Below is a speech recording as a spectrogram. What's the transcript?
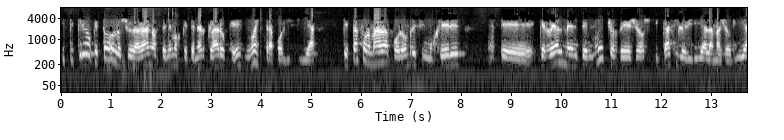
y que creo que todos los ciudadanos tenemos que tener claro que es nuestra policía que está formada por hombres y mujeres eh, que realmente muchos de ellos y casi le diría la mayoría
